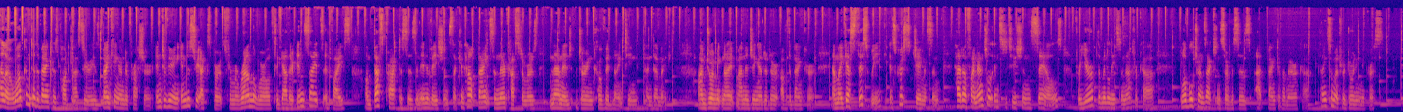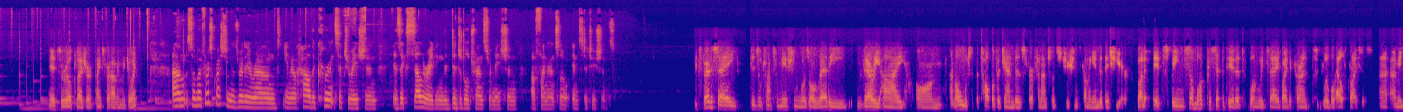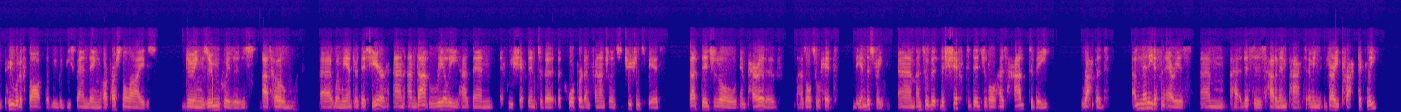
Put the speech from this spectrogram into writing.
Hello, welcome to the Bankers podcast series, Banking Under Pressure, interviewing industry experts from around the world to gather insights, advice on best practices and innovations that can help banks and their customers manage during COVID-19 pandemic. I'm Joy Macknight, managing editor of The Banker, and my guest this week is Chris Jameson, head of financial institutions sales for Europe, the Middle East, and Africa, global transaction services at Bank of America. Thanks so much for joining me, Chris. It's a real pleasure. Thanks for having me, Joy. Um, so my first question is really around, you know, how the current situation is accelerating the digital transformation of financial institutions. It's fair to say digital transformation was already very high on and almost at the top of agendas for financial institutions coming into this year. But it's been somewhat precipitated, one would say, by the current global health crisis. Uh, I mean, who would have thought that we would be spending our personal lives doing Zoom quizzes at home uh, when we entered this year. And, and that really has then, if we shift into the, the corporate and financial institution space, that digital imperative has also hit the industry. Um, and so the, the shift to digital has had to be rapid. In many different areas, um, uh, this has had an impact. I mean, very practically,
